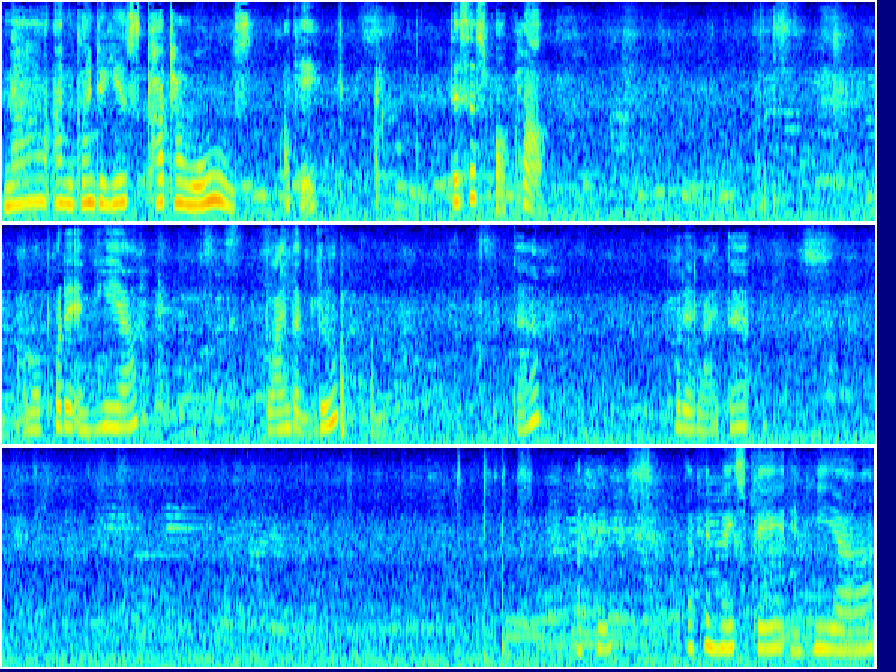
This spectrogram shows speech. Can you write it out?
now I'm going to use cotton wools. Okay, this is for cloud. I will put it in here, blind the glue, there put it like that. Okay okay nice pay in here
